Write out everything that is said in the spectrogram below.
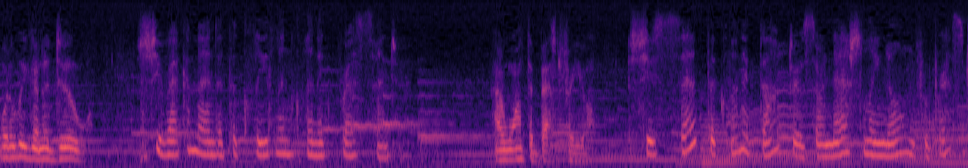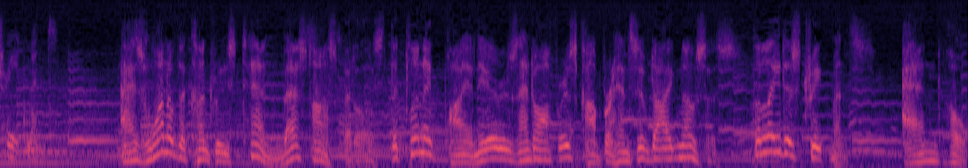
What are we going to do? She recommended the Cleveland Clinic Breast Center. I want the best for you. She said the clinic doctors are nationally known for breast treatment. As one of the country's 10 best hospitals, the clinic pioneers and offers comprehensive diagnosis, the latest treatments, and hope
